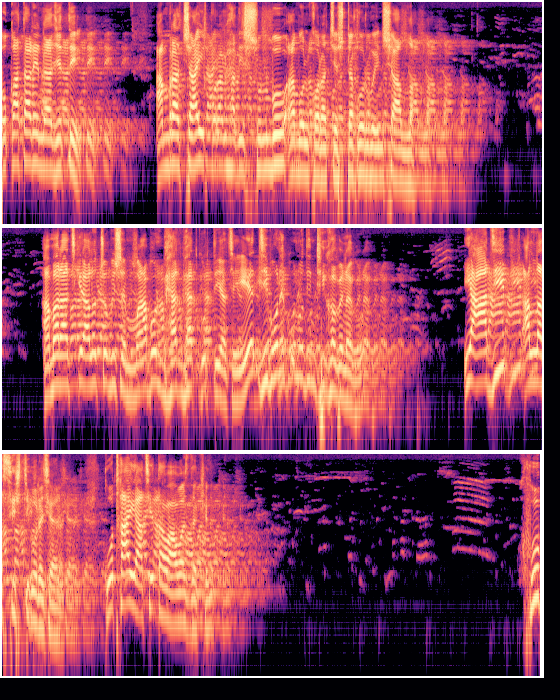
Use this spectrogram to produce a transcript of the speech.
ও কাতারে না যেতে। আমরা চাই কোরআন হাদিস শুনব, আমল করার চেষ্টা করব, ইনশাআল্লাহ। আমার আজকের আলোচ্য বিষয়, মা বোন ভ্যাত ভ্যাত করতে আছে, এ জীবনে কোনোদিন ঠিক হবে না গো। এ আজীব আল্লাহ সৃষ্টি করেছে আর। কোথায় আছে তাও আওয়াজ দেখেন। খুব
